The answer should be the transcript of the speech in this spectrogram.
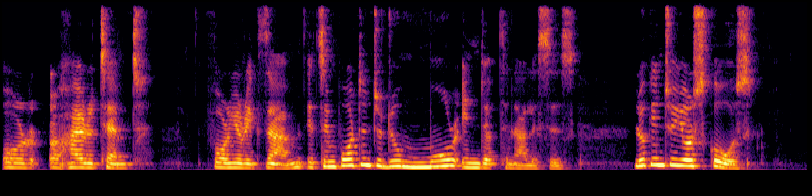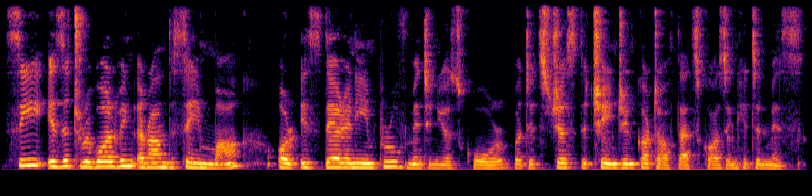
or a higher attempt for your exam, it's important to do more in depth analysis. Look into your scores. See, is it revolving around the same mark? Or is there any improvement in your score, but it's just the changing cutoff that's causing hit and miss?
